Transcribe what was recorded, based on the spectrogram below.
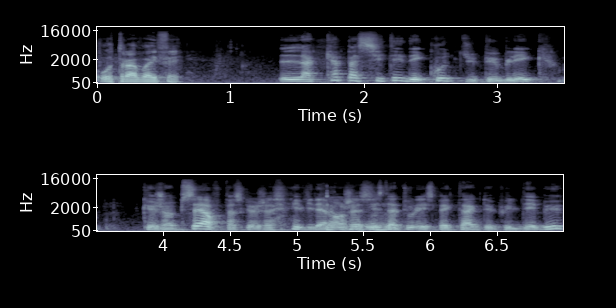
au travail fait? La capacité d'écoute du public, que j'observe, parce que évidemment j'assiste mhm. à tous les spectacles depuis le début,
